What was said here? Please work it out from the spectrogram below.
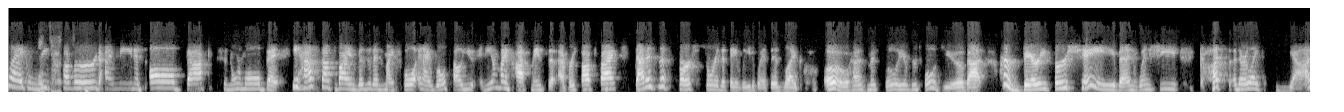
like recovered. I mean, it's all back to normal, but he has stopped by and visited my school. And I will tell you, any of my classmates that ever stopped by, that is the first story that they lead with is like, oh, has Miss Lily ever told you about her very first shave and when she cuts? And they're like, yeah,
